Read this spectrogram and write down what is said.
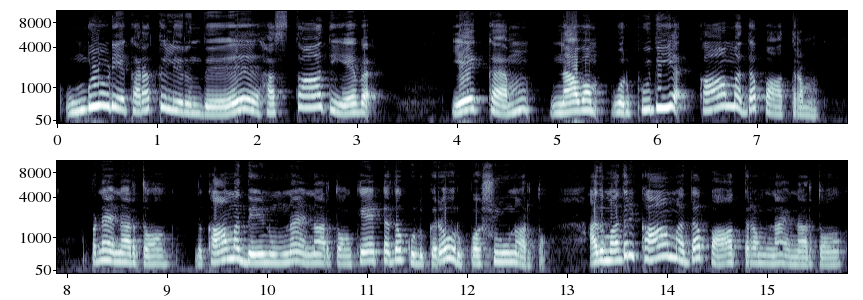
உங்களுடைய கரத்திலிருந்து ஹஸ்தாத் ஏவ ஏக்கம் நவம் ஒரு புதிய காமத பாத்திரம். அப்படின்னா என்ன அர்த்தம்? இந்த காமதேனும்னா என்ன அர்த்தம்? கேட்டதை கொடுக்குற ஒரு பசுன்னு அர்த்தம். அது மாதிரி காமத பாத்திரம்னா என்ன அர்த்தம்?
